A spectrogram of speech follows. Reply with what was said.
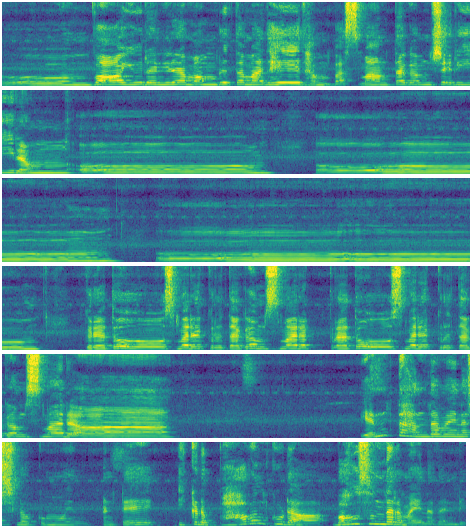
ఓం వాయురనిరమమృతమధేధం భస్మాంతగం శరీరం. ఓం ఓం ఓం. క్రతో స్మర కృతగం స్మర క్రతో స్మర కృతగం స్మర. ఎంత అందమైన శ్లోకము అంటే ఇక్కడ భావం కూడా బహుసుందరమైనదండి.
